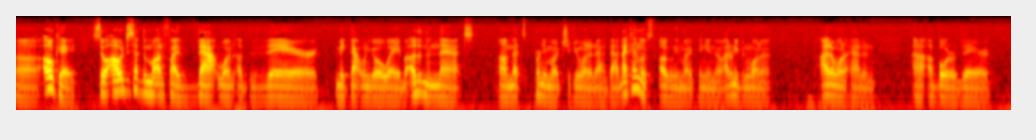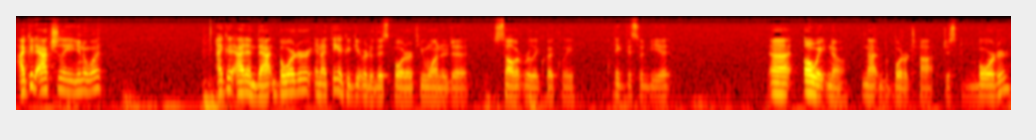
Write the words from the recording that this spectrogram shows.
Uh, okay, so I would just have to modify that one up there, make that one go away. But other than that, um, that's pretty much if you wanted to add that. That kind of looks ugly in my opinion, though. I don't even want to. I don't want to add an, uh, a border there. I could actually, you know what? I could add in that border, and I think I could get rid of this border if you wanted to solve it really quickly. I think this would be it. Uh, oh wait, no, not border top, just border.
